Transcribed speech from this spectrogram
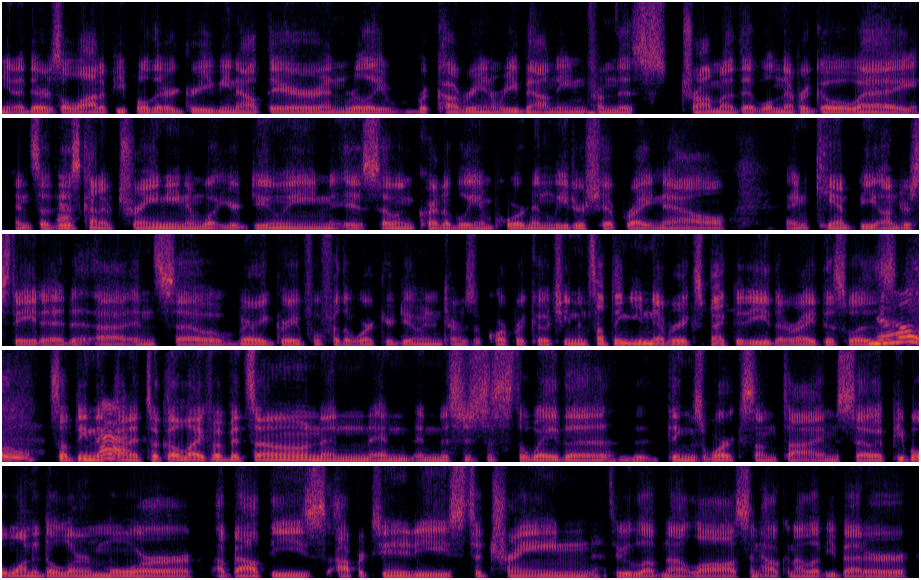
you know there's a lot of people that are grieving out there and really recovering and rebounding from this trauma that will never go away. And so this kind of training and what you're doing is so incredibly important in leadership right now and can't be understated. Uh, and so, very grateful for the work you're doing in terms of corporate coaching and something you never expected either, right? This was no. something that yeah. kind of took a life of its own, and and and this is just the way the, the things work sometimes. So, if people wanted to learn more about these opportunities to train through Love Not Lost and How Can I Love You Better,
